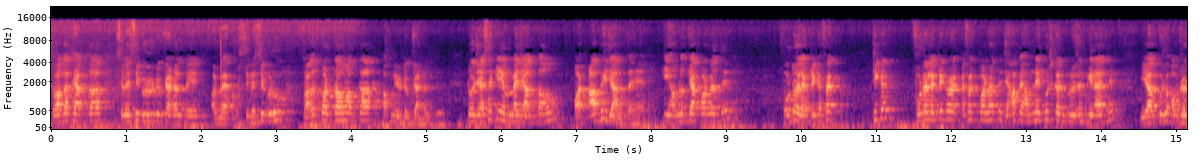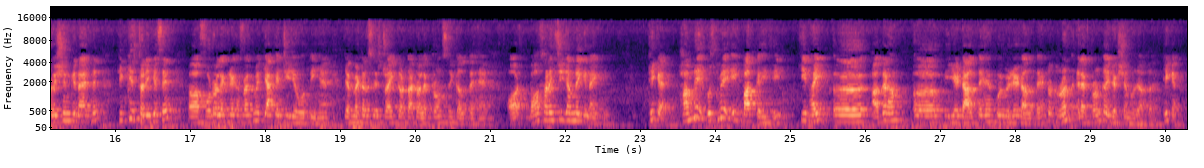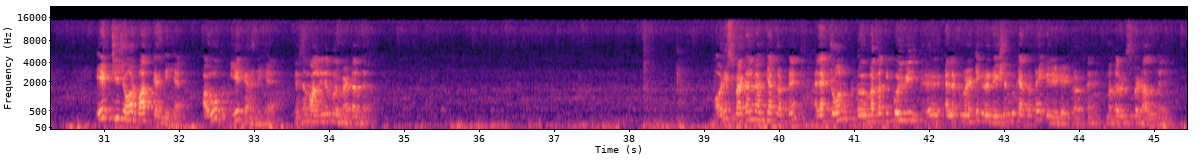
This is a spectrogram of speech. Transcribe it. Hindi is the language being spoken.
स्वागत है आपका सीबीएसई गुरु यूट्यूब चैनल पे, और मैं खुद सीबीएसई गुरु। स्वागत करता हूँ आपका अपने यूट्यूब चैनल पे। तो जैसा कि मैं जानता हूँ, और आप भी जानते हैं कि हम लोग क्या पढ़ रहे थे? फ़ोटो इलेक्ट्रिक इफ़ेक्ट ठीक है? फ़ोटो इलेक्ट्रिक इफ़ेक्ट पढ़ रहे थे, जहाँ पे हमने कुछ कंक्लूजन गिनाए थे, या कुछ ऑब्जर्वेशन गिनाए थे, कि किस तरीके से फ़ोटो इलेक्ट्रिक इफ़ेक्ट में क्या क्या चीज़ें होती हैं। जब मेटल से स्ट्राइक करता है तो इलेक्ट्रॉन्स निकलते हैं, और बहुत सारी चीज़ हमने गिनाई थी। ठीक है? हमने उसमें एक बात कही थी कि भाई अगर हम ये डालते हैं, कोई वीडियो डालते हैं तो तुरंत इलेक्ट्रॉन का इजेक्शन हो जाता है, ठीक है? एक चीज़ और बात कहनी है, और वो ये कहनी है, जैसे मान लीजिए कोई मेटल है। और इस मेटल में हम क्या करते हैं? इलेक्ट्रॉन मतलब कि कोई भी इलेक्ट्रोमैग्नेटिक रेडिएशन को क्या करते हैं? इरेडिएट करते हैं मतलब इस पर डालते हैं।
